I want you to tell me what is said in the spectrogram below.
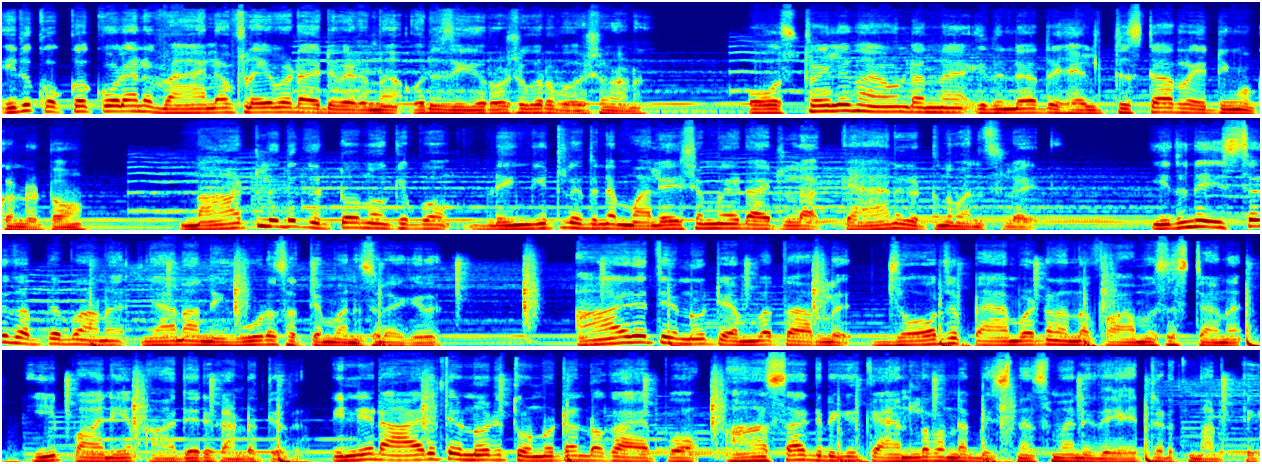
ഇത് കൊക്കക്കോളേന്റെ വാല ഫ്ലേവേഡ് ആയിട്ട് വരുന്ന ഒരു സീറോ ഷുഗർ വേർഷനാണ് ഓസ്ട്രേലിയയിൽ ആയതുകൊണ്ട് തന്നെ ഇതിന്റെ അകത്ത് ഹെൽത്ത് സ്റ്റാർ റേറ്റിംഗ് ഒക്കെ ഉണ്ട് കേട്ടോ. നാട്ടിൽ ഇത് കിട്ടുമോ നോക്കിയപ്പോൾ ബ്ലിങ്കിറ്റിൽ ഇതിന്റെ മലേഷ്യൻ മെയ്ഡ് ആയിട്ടുള്ള ക്യാൻ കിട്ടുമെന്ന് മനസ്സിലായി. ഇതിന്റെ ഇസ്റ്റർ തപ്പിയപ്പോഴാണ് ഞാൻ ആ നിഗൂഢ സത്യം മനസ്സിലാക്കിയത്. ആയിരത്തി എണ്ണൂറ്റി എൺപത്തി ആറിൽ ജോർജ് പാമ്പർട്ടൺ എന്ന ഫാർമസിസ്റ്റാണ് ഈ പാനീയം ആദ്യമായിട്ട് കണ്ടെത്തിയത്. പിന്നീട് ആയിരത്തി എണ്ണൂറ്റി തൊണ്ണൂറ്റി ആയപ്പോൾ ആസാ ഗ്രിഗ് കാൻഡലർ എന്ന ബിസിനസ്മാൻ ഇത് ഏറ്റെടുത്ത് നടത്തി.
